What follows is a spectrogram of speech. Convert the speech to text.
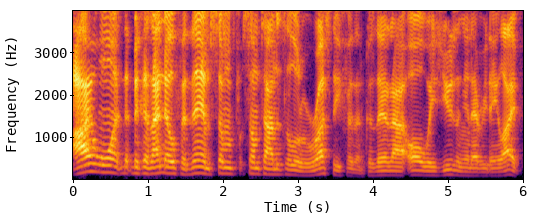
I want because I know for them, some sometimes it's a little rusty for them because they're not always using it in everyday life.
